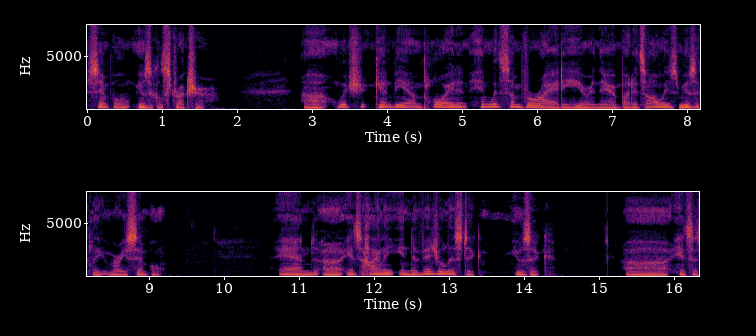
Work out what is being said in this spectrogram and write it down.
simple musical structure, uh, which can be employed in, in, with some variety here and there, but it's always musically very simple. And uh, it's highly individualistic music. Uh, it's a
